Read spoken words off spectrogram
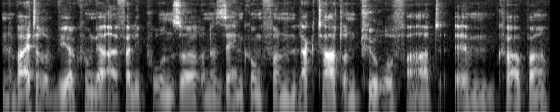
eine weitere Wirkung der Alpha-Liponsäure eine Senkung von Laktat und Pyrophat im Körper.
